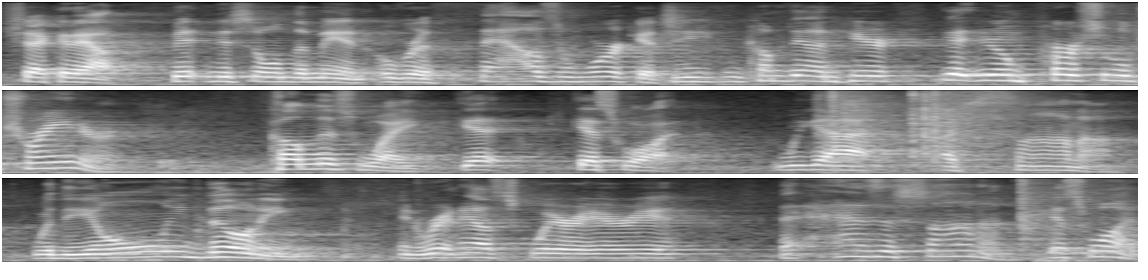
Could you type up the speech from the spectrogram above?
check it out. Fitness on demand, over a thousand workouts. You can come down here, get your own personal trainer. Come this way. Get guess what? We got a sauna. We're the only building in Rittenhouse Square area that has a sauna. Guess what?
